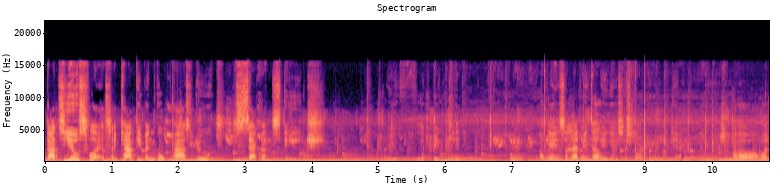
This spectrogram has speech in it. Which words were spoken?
That's useless. I can't even go past to the second stage. Are you flipping kidding? Okay, so let me tell you guys a story again. Uh, when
